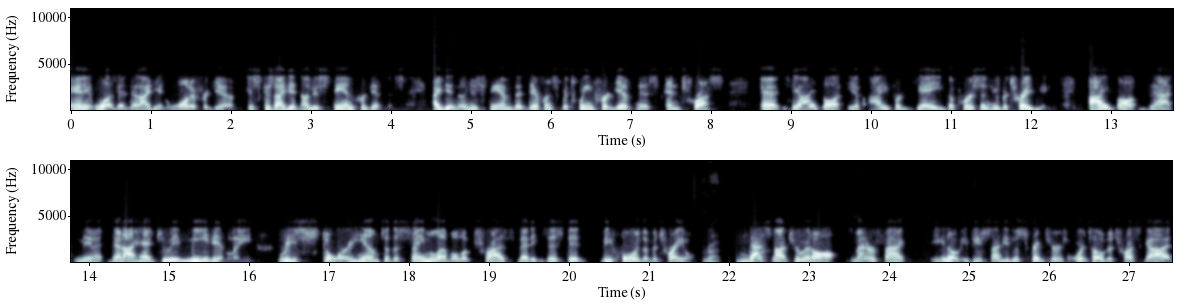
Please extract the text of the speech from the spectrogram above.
And it wasn't that I didn't want to forgive, it's because I didn't understand forgiveness. I didn't understand the difference between forgiveness and trust. And see, I thought if I forgave the person who betrayed me, I thought that meant that I had to immediately restore him to the same level of trust that existed before the betrayal. Right. And that's not true at all. As a matter of fact, you know, if you study the scriptures, we're told to trust God,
